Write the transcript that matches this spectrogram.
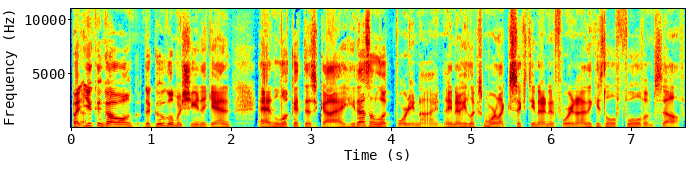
But you can go on the Google machine again and look at this guy. He doesn't look 49. You know, he looks more like 69 and 49. I think he's a little full of himself.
